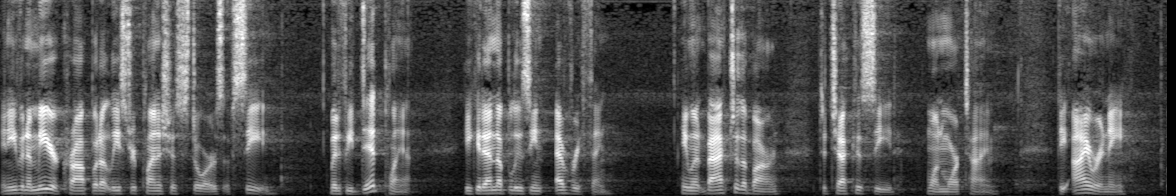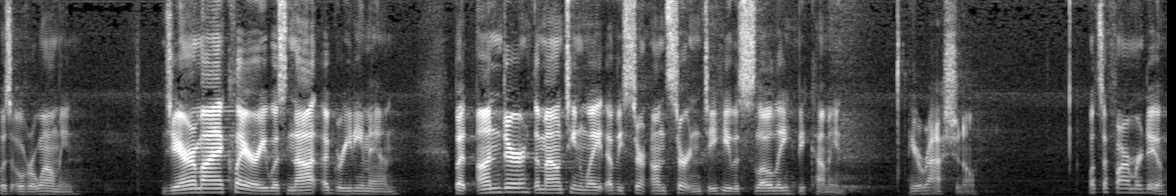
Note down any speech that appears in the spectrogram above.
And even a meager crop would at least replenish his stores of seed. But if he did plant, he could end up losing everything. He went back to the barn to check his seed one more time. The irony was overwhelming. Jeremiah Clary was not a greedy man. But under the mounting weight of uncertainty, he was slowly becoming irrational. What's a farmer do?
